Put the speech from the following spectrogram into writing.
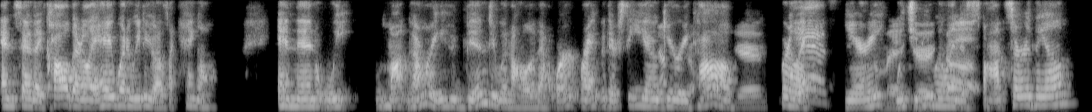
And so they called, they're like, hey, what do we do? I was like, hang on. And then we, Montgomery, who'd been doing all of that work, right, with their CEO, yep, Gary Cobb, on, we're like, yes. Gary, oh, would you Gary be willing Cobb. to sponsor them?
